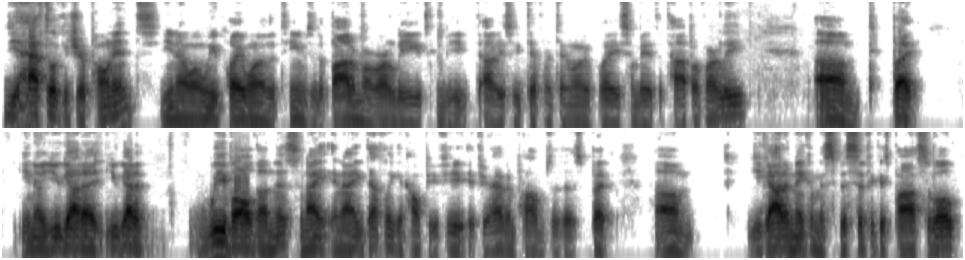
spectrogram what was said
you have to look at your opponents. You know, when we play one of the teams at the bottom of our league, it's going to be obviously different than when we play somebody at the top of our league. Um, but you know, you gotta you gotta. We've all done this, and I and I definitely can help you if you if you're having problems with this. But um, you got to make them as specific as possible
